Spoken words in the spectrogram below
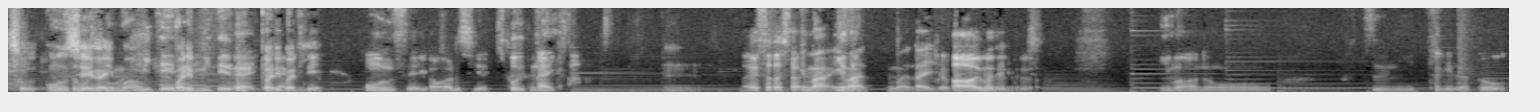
そう、音声が今、見てる、バリ見てないバリバリじゃなくて。音声が悪すぎて聞こえてないか。うん。え、探した今、今、今大丈夫。ああ、よか今大丈夫ったよかった。今、あのー普通に武田と、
